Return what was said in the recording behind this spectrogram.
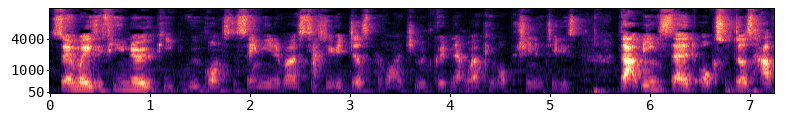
So in ways, if you know the people who've gone to the same university it does provide you with good networking opportunities. That being said, Oxford does have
